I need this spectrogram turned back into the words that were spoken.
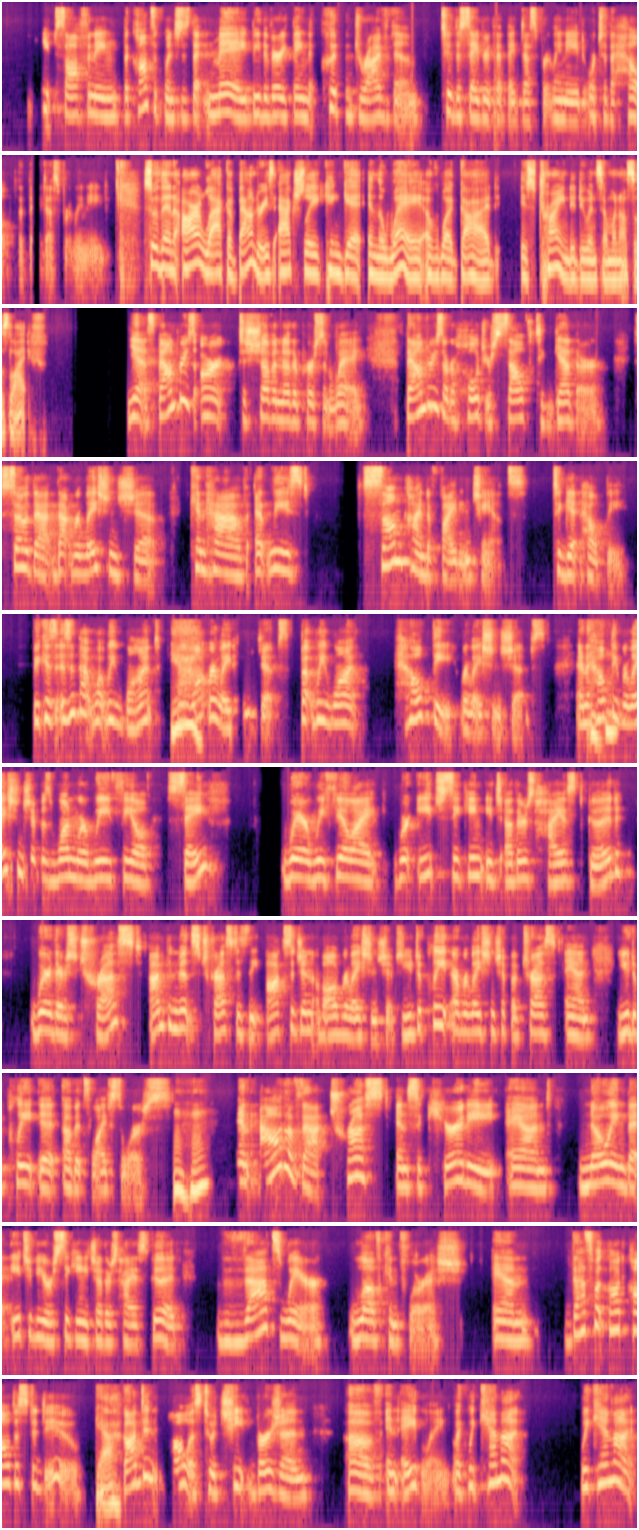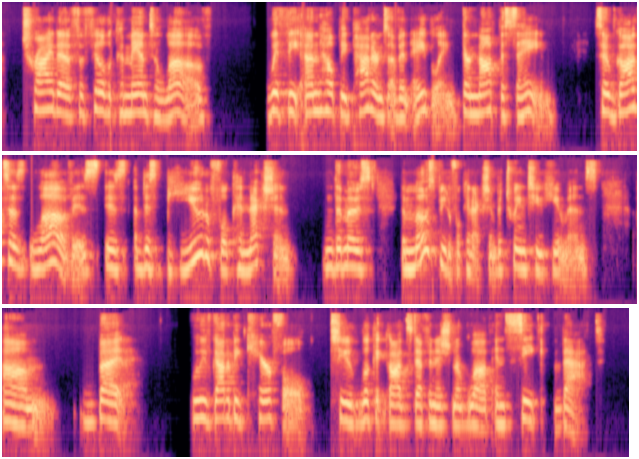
Keep softening the consequences that may be the very thing that could drive them to the savior that they desperately need or to the help that they desperately need. So then our lack of boundaries actually can get in the way of what God is trying to do in someone else's life. Yes, boundaries aren't to shove another person away. Boundaries are to hold yourself together so that that relationship can have at least some kind of fighting chance to get healthy. Because isn't that what we want? Yeah. We want relationships, but we want healthy relationships. And a mm-hmm. healthy relationship is one where we feel safe, where we feel like we're each seeking each other's highest good, where there's trust. I'm convinced trust is the oxygen of all relationships. You deplete a relationship of trust and you deplete it of its life source. Mm-hmm. And out of that trust and security and knowing that each of you are seeking each other's highest good, that's where love can flourish. And that's what God called us to do. Yeah. God didn't call us to a cheap version of enabling. Like we cannot we cannot try to fulfill the command to love with the unhealthy patterns of enabling. They're not the same. So God says love is is this beautiful connection, the most the most beautiful connection between two humans. Um, but we've got to be careful to look at God's definition of love and seek that.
